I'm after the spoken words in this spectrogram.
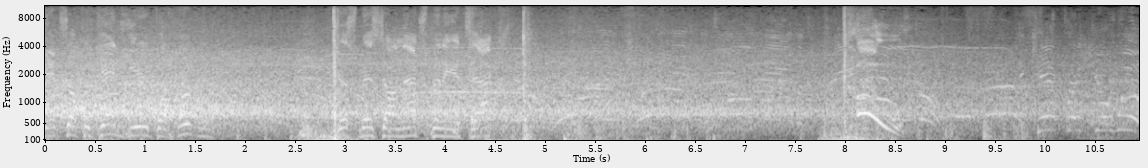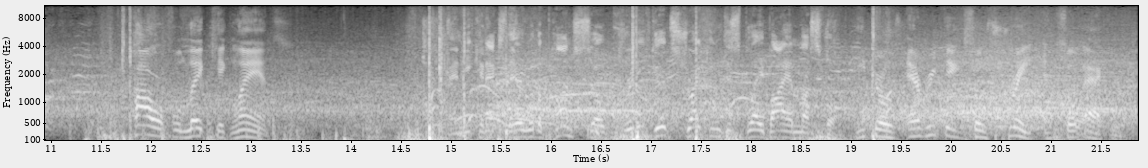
Gets up again here, but hurting. Just missed on that spinning attack. Oh! Powerful leg kick lands. And he connects there with a punch, so pretty good striking display by him thus far. He throws everything so straight and so accurate.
